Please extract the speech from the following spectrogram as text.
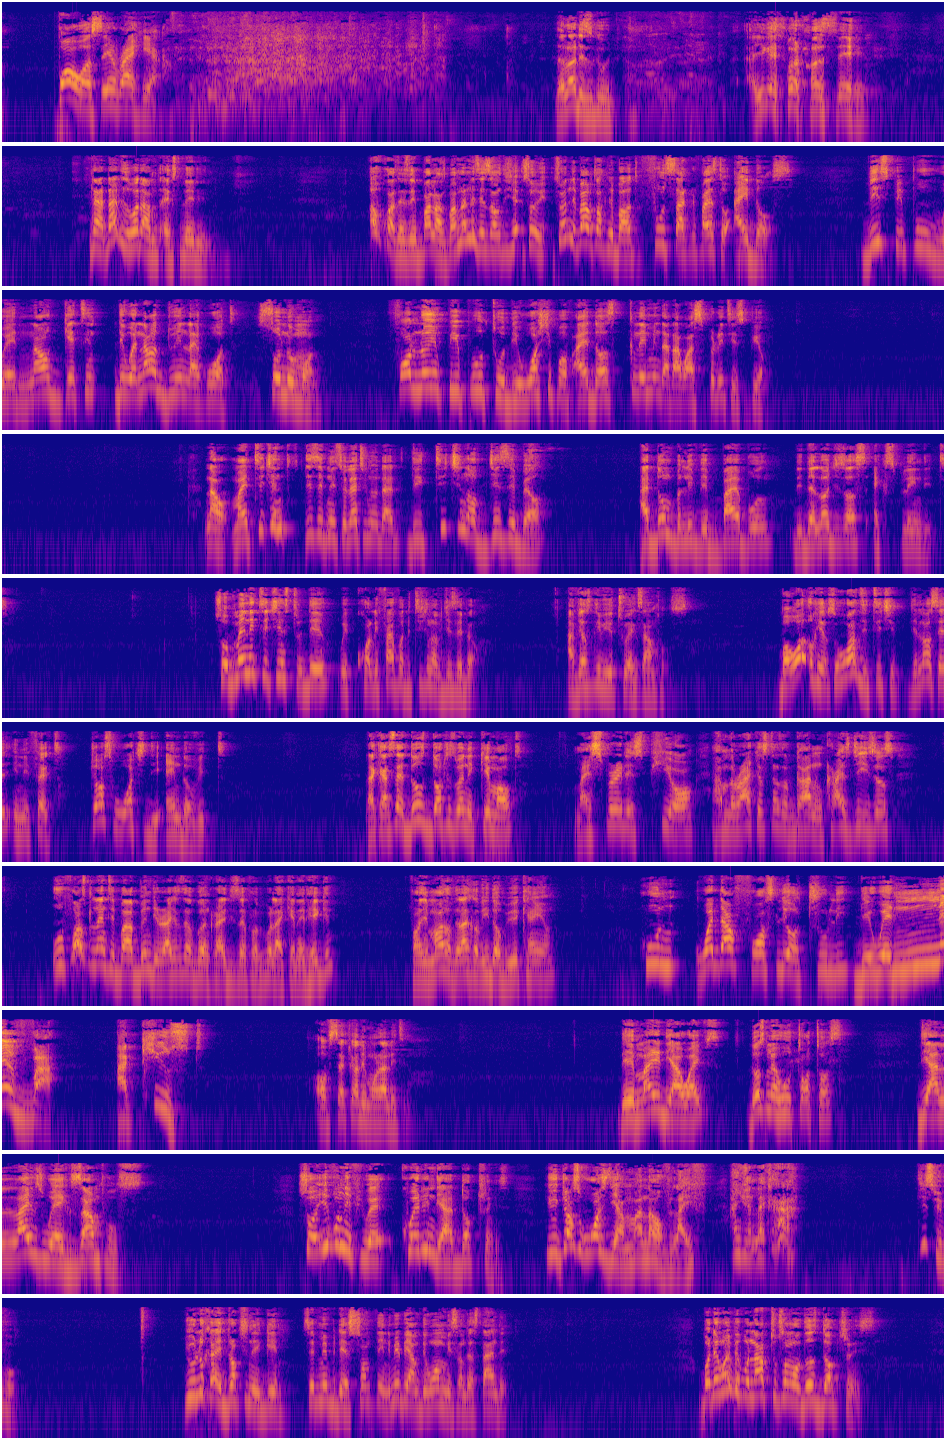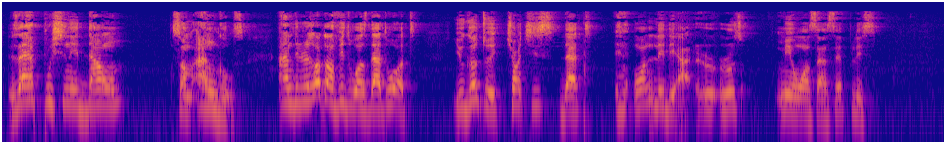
Paul was saying right here. the Lord is good. Are you guys what I'm saying? Now, that is what I'm explaining. Of course, there's a balance, but I'm going to say something. So, so when the Bible talked about food sacrifice to idols, these people were now getting, they were now doing like what? Solomon. Following people to the worship of idols, claiming that our spirit is pure. Now, my teaching this evening is to let you know that the teaching of Jezebel, I don't believe the Bible, the, the Lord Jesus explained it. So many teachings today will qualify for the teaching of Jezebel. I've just given you two examples. But what, okay, so what's the teaching? The Lord said, in effect, just watch the end of it. Like I said, those doctors, when it came out, my spirit is pure. I'm the righteousness of God in Christ Jesus. We first learned about being the righteousness of God in Christ Jesus from people like Kenneth Hagin, from the mouth of the likes of E.W. Kenyon, who, whether falsely or truly, they were never accused of sexual immorality. They married their wives. Those men who taught us, their lives were examples. So even if you were querying their doctrines, you just watch their manner of life and you're like, ah, these people. You look at the doctrine again, say maybe there's something, maybe I'm the one misunderstanding. But then when people now took some of those doctrines, they started pushing it down some angles. And the result of it was that what? You go to churches that one lady uh, wrote me once and said, please,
